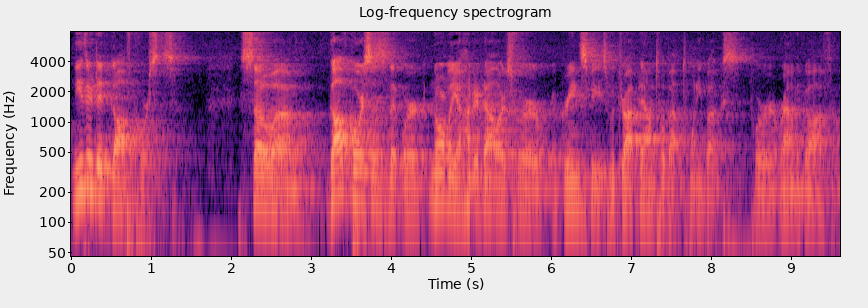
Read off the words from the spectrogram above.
neither did golf courses. So um, golf courses that were normally $100 for a greens fees would drop down to about 20 bucks for a round of golf. And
